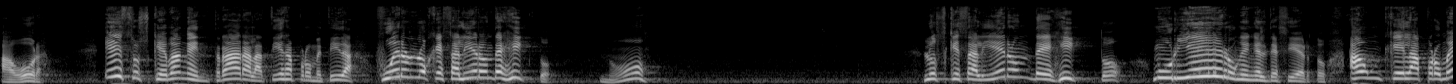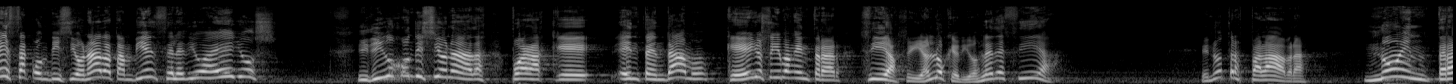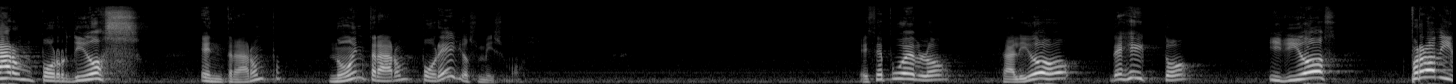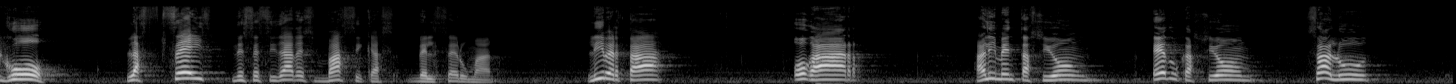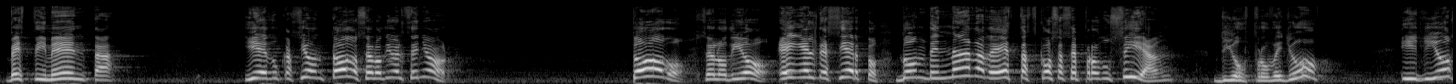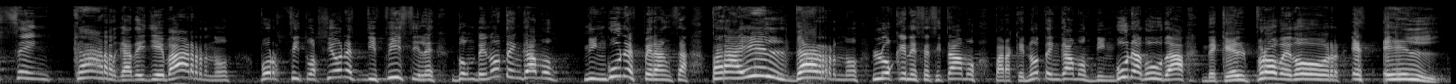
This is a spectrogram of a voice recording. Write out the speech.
Ahora, esos que van a entrar a la tierra prometida fueron los que salieron de Egipto. No. Los que salieron de Egipto murieron en el desierto, aunque la promesa condicionada también se le dio a ellos. Y digo condicionada para que entendamos que ellos iban a entrar si hacían lo que Dios les decía. En otras palabras, no entraron por Dios, entraron, no entraron por ellos mismos. Ese pueblo salió de Egipto y Dios prodigó las seis necesidades básicas del ser humano. Libertad, hogar, alimentación, educación, salud, vestimenta y educación, todo se lo dio el Señor. Todo se lo dio en el desierto, donde nada de estas cosas se producían, Dios proveyó. Y Dios se encarga de llevarnos por situaciones difíciles donde no tengamos ninguna esperanza para Él darnos lo que necesitamos para que no tengamos ninguna duda de que el proveedor es Él.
